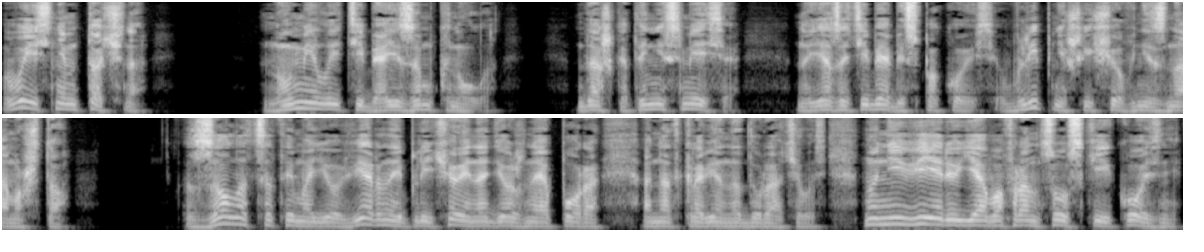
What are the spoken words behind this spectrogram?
Выясним точно. Ну, милый, тебя и замкнуло. Дашка, ты не смейся, но я за тебя беспокоюсь. Влипнешь еще в незнамо что. Золотце ты мое, верное плечо и надежная опора, она откровенно дурачилась. Но не верю я во французские козни.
